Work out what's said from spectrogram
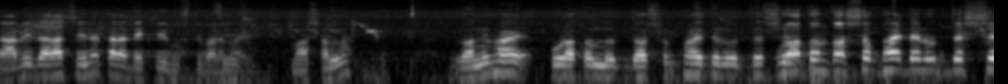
গাবি যারা চেনে তারা দেখলেই বুঝতে পারবে মাশাআল্লাহ। রনি ভাই পুরাতন দর্শক ভাইদের উদ্দেশ্যে পুরাতন দর্শক ভাইদের উদ্দেশ্যে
